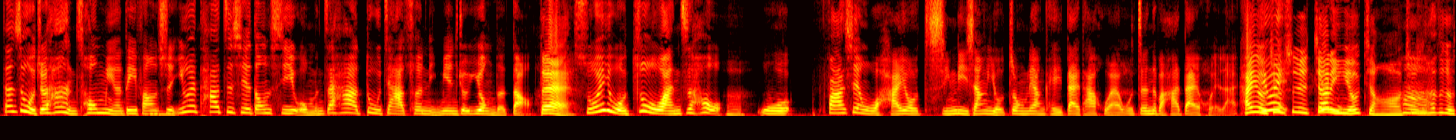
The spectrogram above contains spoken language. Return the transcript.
但是我觉得他很聪明的地方是，因为他这些东西我们在他的度假村里面就用得到，对，所以我做完之后，我发现我还有行李箱有重量可以带他回来，我真的把它带回来。还有就是嘉玲有讲啊，就是他这个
